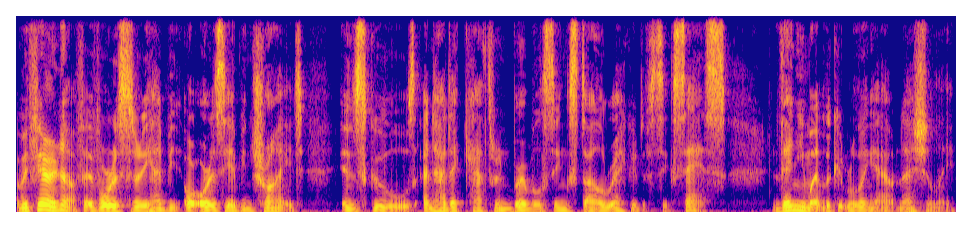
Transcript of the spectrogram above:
I mean, fair enough if Oracy had been, or Oracy had been tried in schools and had a Katharine Birbalsingh style record of success, then you might look at rolling it out nationally.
